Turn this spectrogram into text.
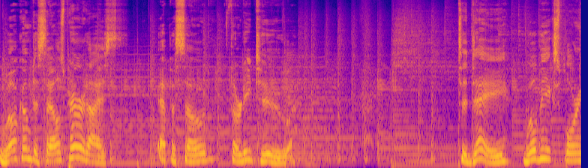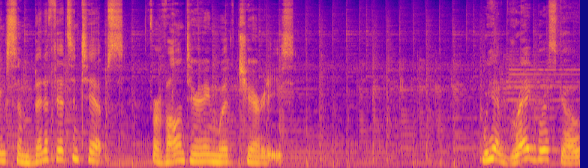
Welcome to Sales Paradise, episode 32. Today, we'll be exploring some benefits and tips for volunteering with charities. We have Greg Briscoe,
